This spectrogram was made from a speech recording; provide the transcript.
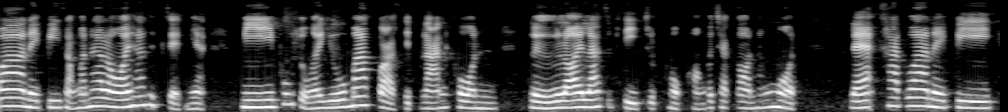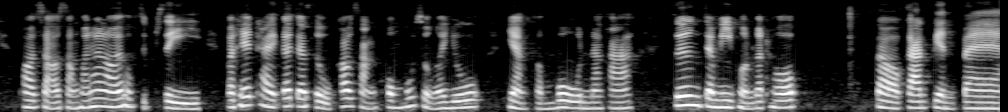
ว่าในปี 2557 เนี่ยมีผู้สูงอายุมากกว่า 10 ล้านคน หรือร้อยละ 14.6 ของประชากรทั้งหมด และคาดว่าในปี พศ 2564 ประเทศไทยก็จะสู่เข้าสังคมผู้สูงอายุอย่างสมบูรณ์นะคะ ซึ่งจะมีผลกระทบต่อการเปลี่ยนแปลง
